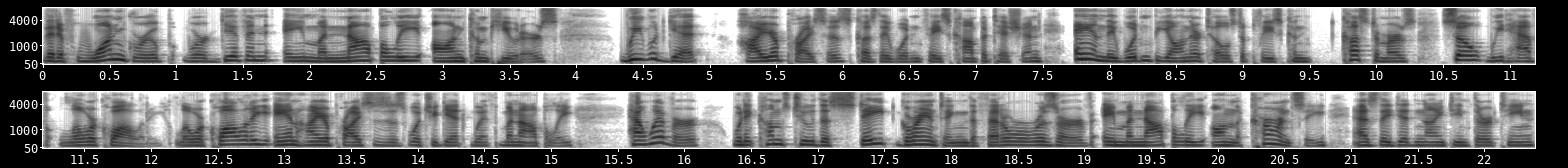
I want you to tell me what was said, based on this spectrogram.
that if one group were given a monopoly on computers, we would get higher prices because they wouldn't face competition and they wouldn't be on their toes to please con- customers. So we'd have lower quality. Lower quality and higher prices is what you get with monopoly. However, when it comes to the state granting the Federal Reserve a monopoly on the currency, as they did in 1913,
